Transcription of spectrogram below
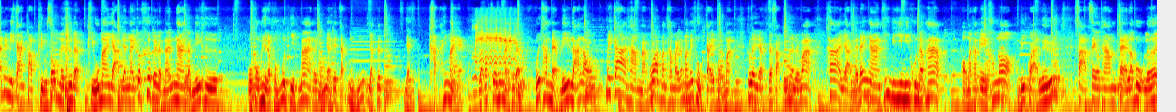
บไม่มีการปรับผิวส้มเลยคือแบบผิวมาหยาบยังไงก็เคลือบไปแบบนั้นงานแบบนี้คือ โอ้ผมเห็นแล้วผมหงุดหงิดมากเลยผมอยากจะจับอื้อหืออยากจะอยากขัดให้ใหม่อะแล้วก็เคลือบให้ใหม่คือแบบเฮ้ยทำแบบนี้ร้านเราไม่กล้าทำอะเพราะว่ามันทำไปแล้วมันไม่ถูกใจผมอะก็เลยอยากจะฝากเพื่อนๆไว้ว่า ถ้าอยากจะได้งานที่ดีมีคุณภาพ ออกมาทำเองข้างนอกดีกว่าหรือฝากเซลล์ทำแต่ระบุเลย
